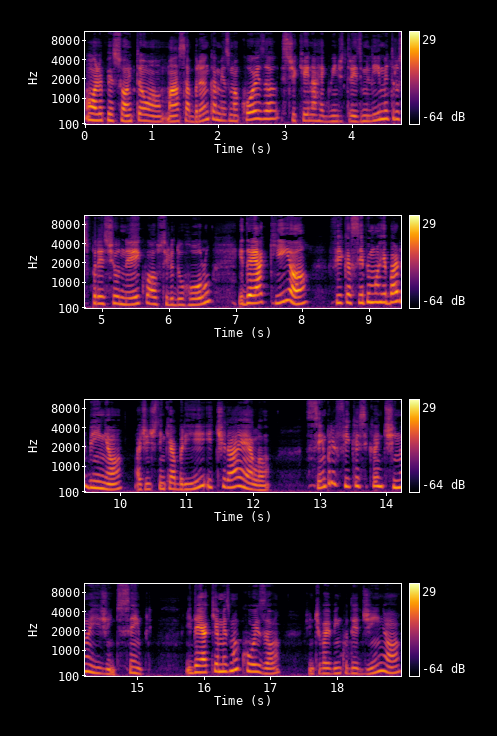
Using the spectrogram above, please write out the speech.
Olha, pessoal, então, ó, massa branca, mesma coisa, estiquei na reguinha de 3 milímetros, pressionei com o auxílio do rolo, e daí aqui, ó, fica sempre uma rebarbinha, ó. A gente tem que abrir e tirar ela, ó. Sempre fica esse cantinho aí, gente, sempre. E daí aqui a mesma coisa, ó. A gente vai vir com o dedinho, ó,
